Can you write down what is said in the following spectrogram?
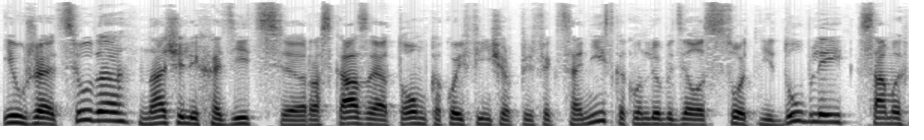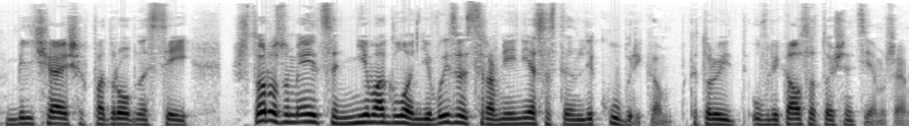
И уже отсюда начали ходить э, рассказы о том, какой Финчер перфекционист, как он любит делать сотни дублей, самых мельчайших подробностей, что, разумеется, не могло не вызвать сравнение со Стэнли Кубриком, который увлекался точно тем же.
